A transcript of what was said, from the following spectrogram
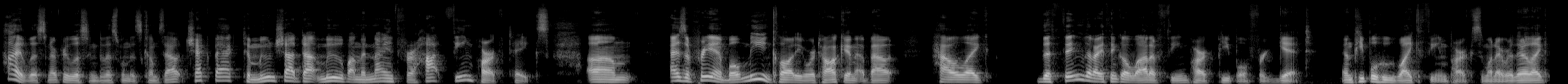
hi listener if you're listening to this when this comes out check back to moonshot.move on the 9th for hot theme park takes. Um as a preamble, me and Claudia were talking about how like the thing that I think a lot of theme park people forget and people who like theme parks and whatever they're like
